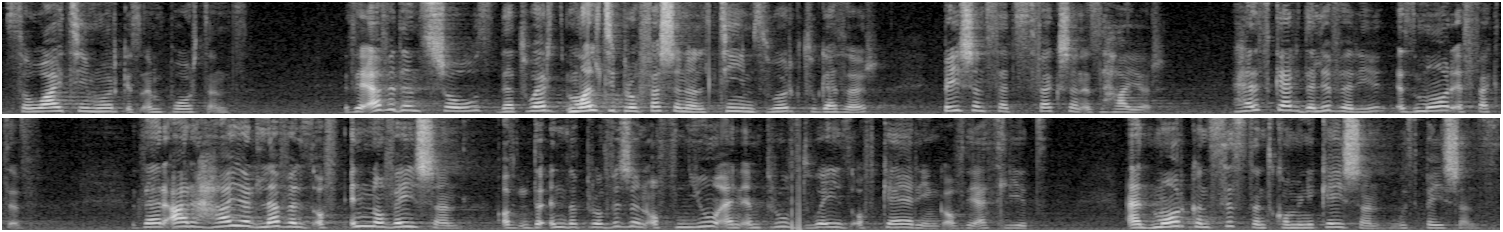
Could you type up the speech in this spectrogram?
So why teamwork is important? The evidence shows that where multi-professional teams work together, patient satisfaction is higher. Healthcare delivery is more effective. There are higher levels of innovation of the, in the provision of new and improved ways of caring of the athlete and more consistent communication with patients.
